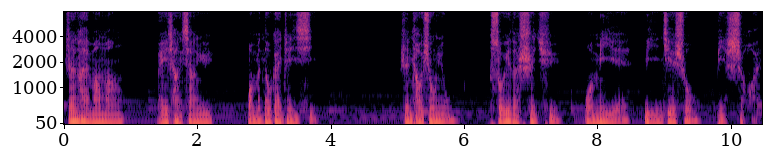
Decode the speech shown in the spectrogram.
人海茫茫，每一场相遇，我们都该珍惜。人潮汹涌，所有的失去，我们也理应接受并释怀。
